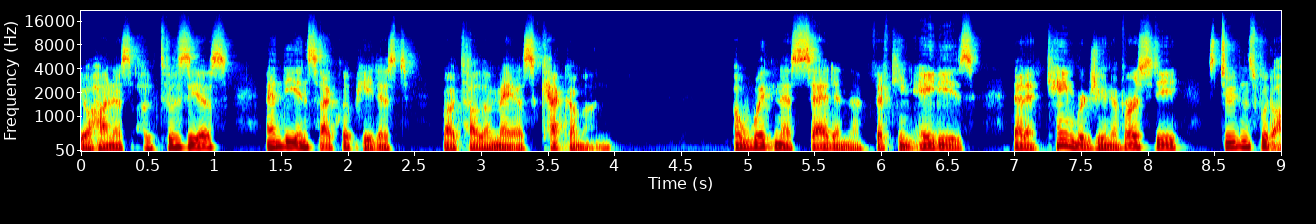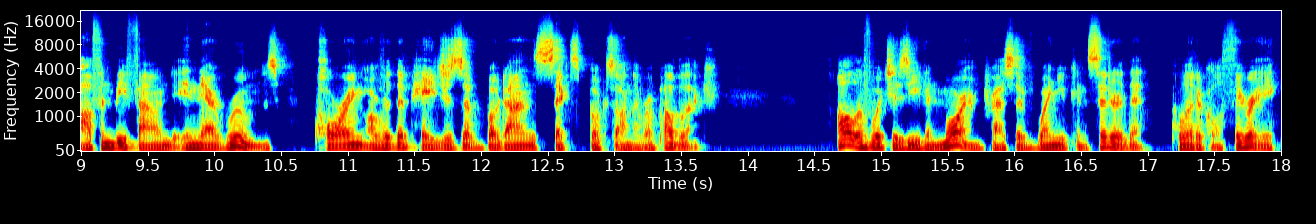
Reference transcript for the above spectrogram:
Johannes Althusius and the encyclopedist Bartholomeus Keckermann. A witness said in the 1580s that at Cambridge University, students would often be found in their rooms poring over the pages of Bodin's six books on the Republic. All of which is even more impressive when you consider that political theory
